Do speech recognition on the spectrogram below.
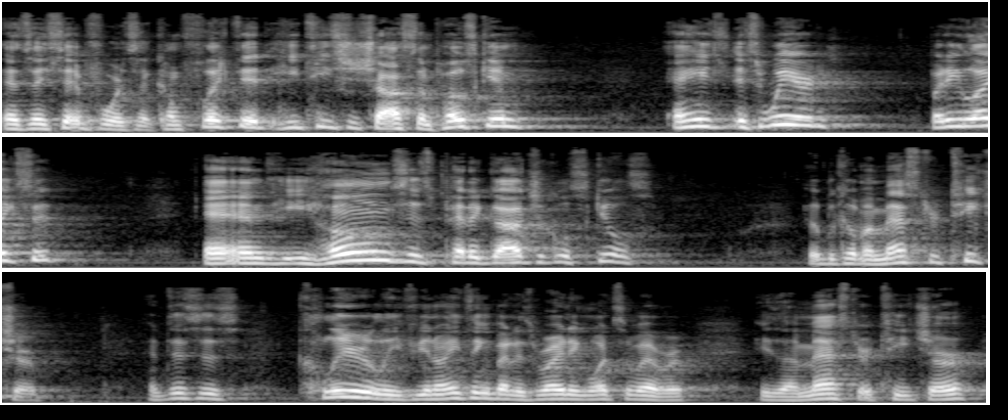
as I said before, it's a conflicted. He teaches Shas and Poskim, and he's, it's weird, but he likes it, and he hones his pedagogical skills. He'll become a master teacher, and this is clearly, if you know anything about his writing whatsoever, he's a master teacher.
